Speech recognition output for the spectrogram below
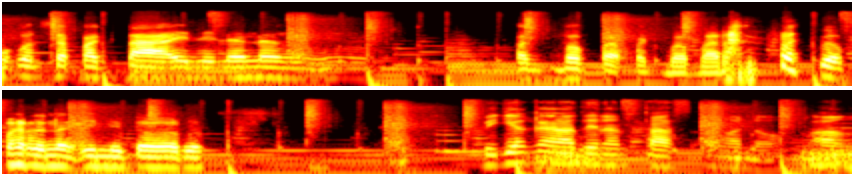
bukod sa pagtain nila ng pagbaba, pagbabara, pagbabara ng inidoro. Bigyan ka natin ng task ang ano, ang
